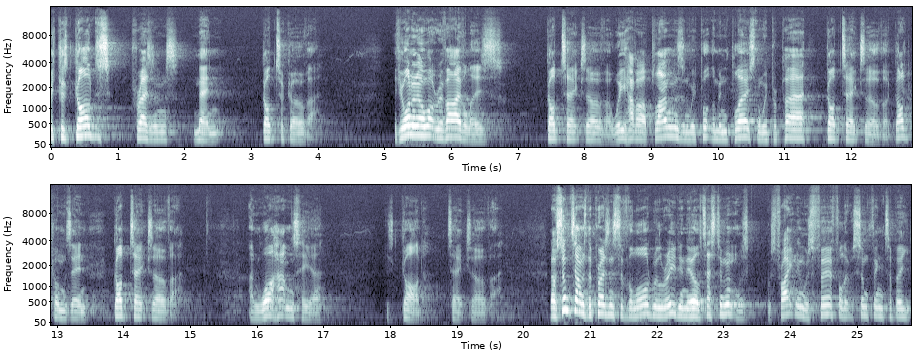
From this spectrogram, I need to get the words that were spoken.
Because God's presence meant God took over. If you want to know what revival is, God takes over. We have our plans and we put them in place and we prepare, God takes over. God comes in, God takes over. And what happens here is God takes over. Now, sometimes the presence of the Lord, we'll read in the Old Testament, was, was frightening, was fearful, it was something to be,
